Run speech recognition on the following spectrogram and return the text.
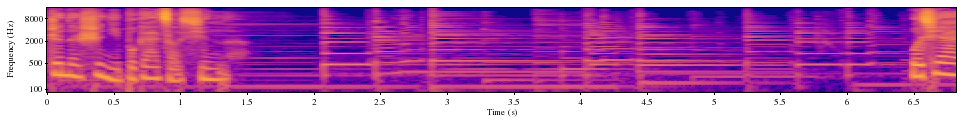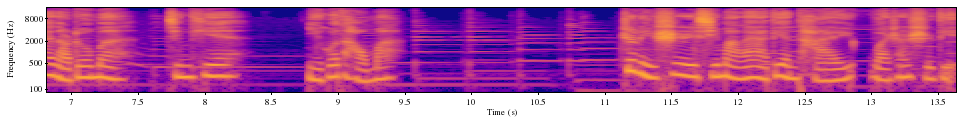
真的是你不该走心呢。我亲爱的耳朵们，今天你过得好吗？这里是喜马拉雅电台，晚上十点，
